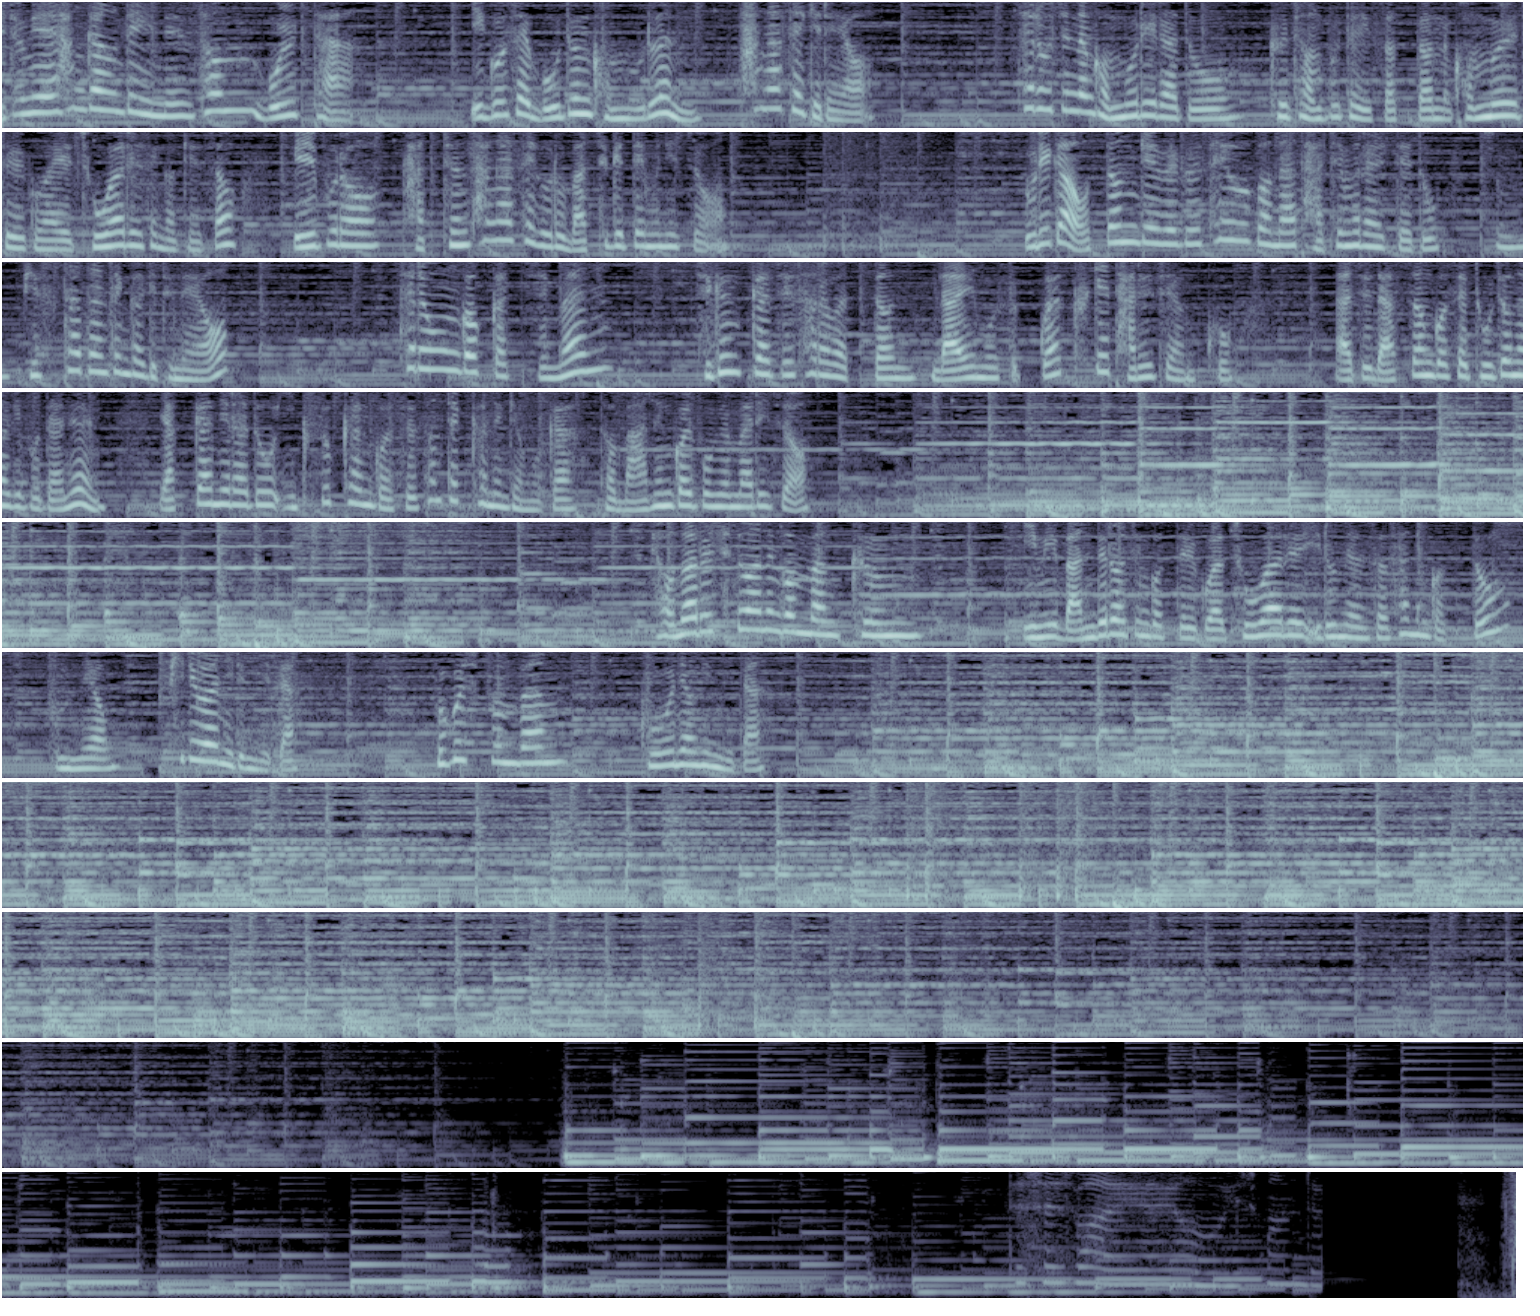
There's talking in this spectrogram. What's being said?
지중해 한가운데 있는 섬 몰타. 이곳의 모든 건물은 상하색이래요. 새로 짓는 건물이라도 그 전부터 있었던 건물들과의 조화를 생각해서 일부러 같은 상하색으로 맞추기 때문이죠. 우리가 어떤 계획을 세우거나 다짐을 할 때도 좀 비슷하다는 생각이 드네요. 새로운 것 같지만 지금까지 살아왔던 나의 모습과 크게 다르지 않고 아주 낯선 것에 도전하기보다는 약간이라도 익숙한 것을 선택하는 경우가 더 많은 걸 보면 말이죠. 변화를 시도하는 것만큼 이미 만들어진 것들과 조화를 이루면서 사는 것도 분명 필요한 일입니다. 보고 싶은 밤 구은영입니다.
